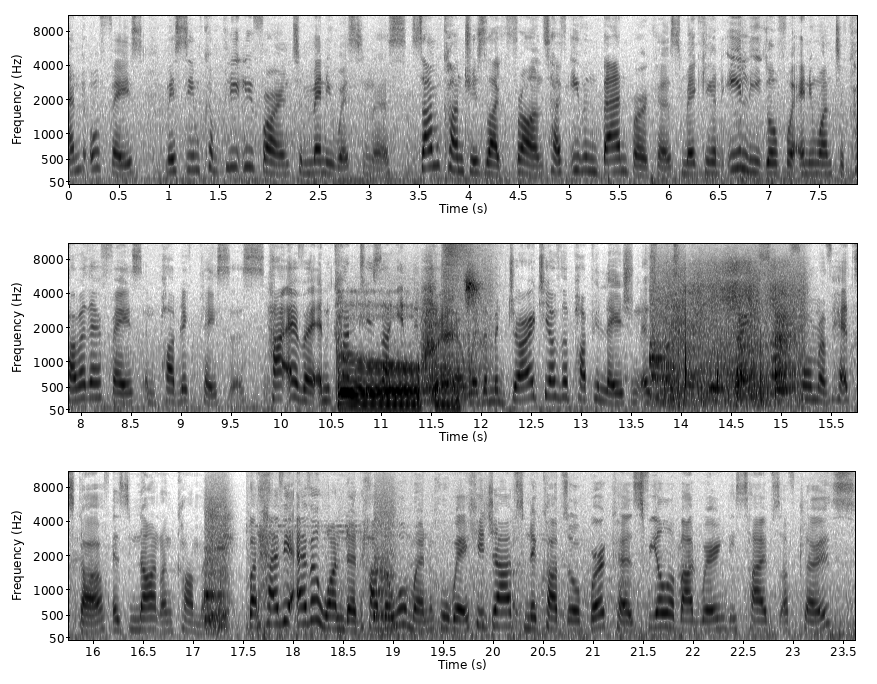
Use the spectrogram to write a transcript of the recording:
and or face may seem completely foreign to many Westerners. Some countries like France have even banned burqas, making it illegal for anyone to cover their face in public places. However, in countries like Ooh, Indonesia, France. where the majority of the population is Muslim, wearing some form of headscarf is not uncommon. But have you ever wondered how the women who wear hijabs, niqabs, or burqas feel about wearing these types of clothes?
